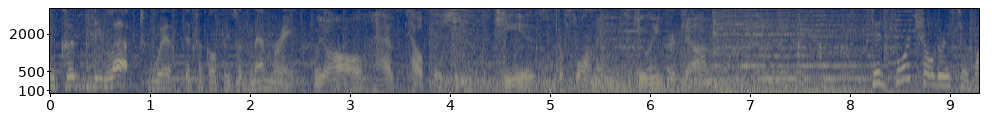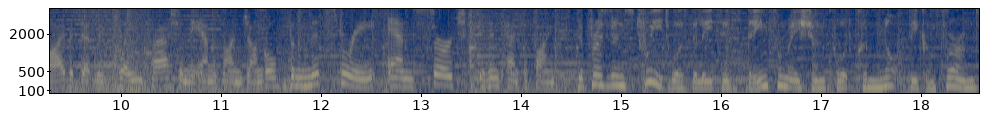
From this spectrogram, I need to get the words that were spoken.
You couldn't be left with difficulties with memory. We all have health issues. She is performing, doing her job. Did four children survive a deadly plane crash in the Amazon jungle? The mystery and search is intensifying. The president's tweet was deleted. The information, quote, could not be confirmed.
